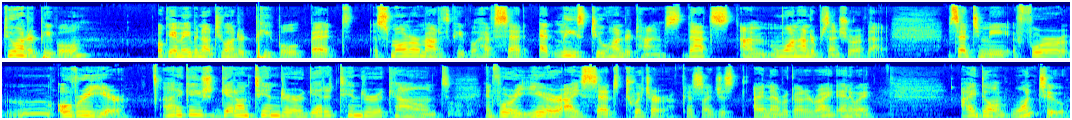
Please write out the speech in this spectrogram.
200 people, okay, maybe not 200 people, but a smaller amount of people have said at least 200 times. That's, I'm 100% sure of that. Said to me for mm, over a year, Annika, you should get on Tinder, get a Tinder account. And for a year, I said Twitter, because I just, I never got it right. Anyway, I don't want to.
